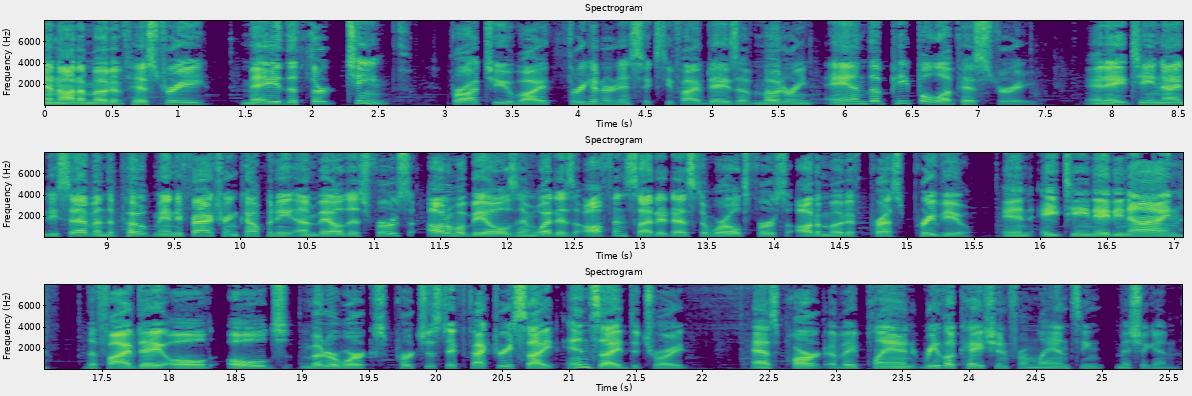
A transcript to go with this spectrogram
in automotive history, May the 13th, brought to you by 365 Days of Motoring and the People of History. In 1897, the Pope Manufacturing Company unveiled its first automobiles in what is often cited as the world's first automotive press preview. In 1889, the five-day-old Olds Motor Works purchased a factory site inside Detroit as part of a planned relocation from Lansing, Michigan.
